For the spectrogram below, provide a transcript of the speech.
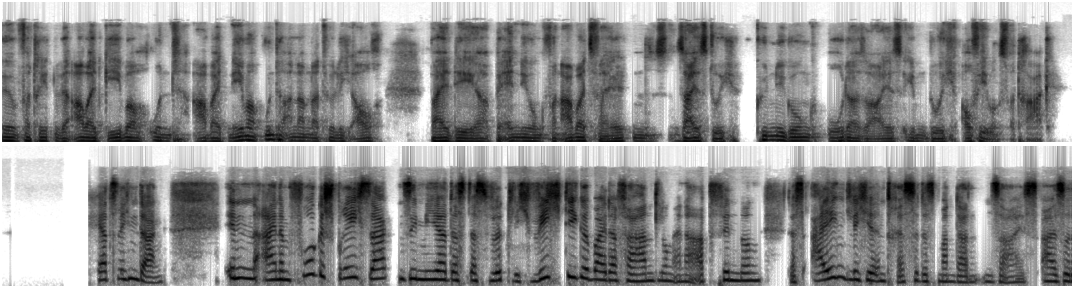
äh, vertreten wir Arbeitgeber und Arbeitnehmer, unter anderem natürlich auch bei der Beendigung von Arbeitsverhältnissen, sei es durch Kündigung oder sei es eben durch Aufhebungsvertrag. Herzlichen Dank. In einem Vorgespräch sagten Sie mir, dass das wirklich Wichtige bei der Verhandlung einer Abfindung das eigentliche Interesse des Mandanten sei. Also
